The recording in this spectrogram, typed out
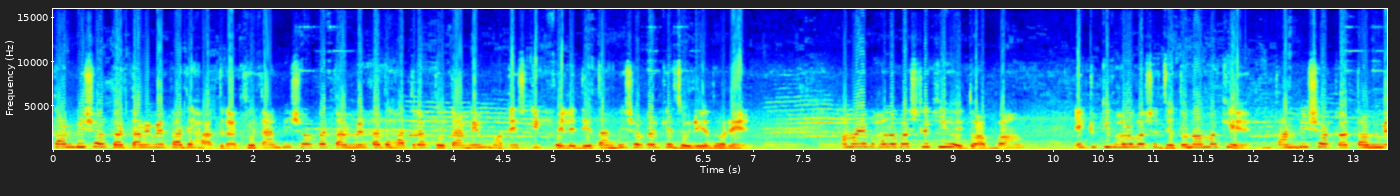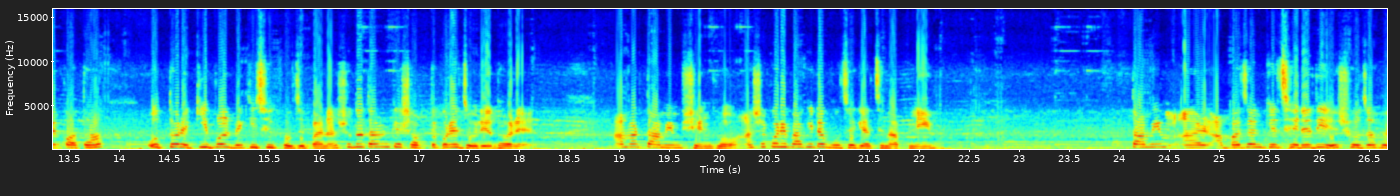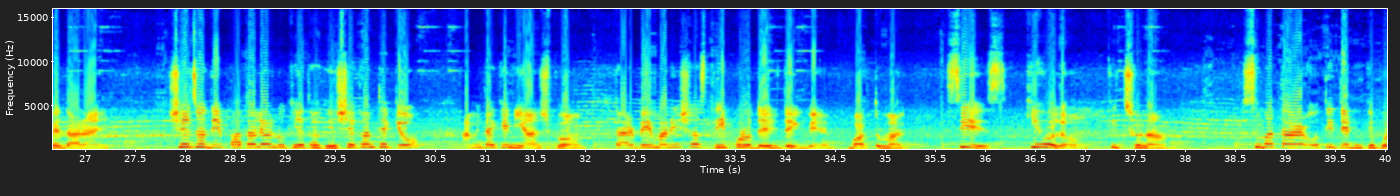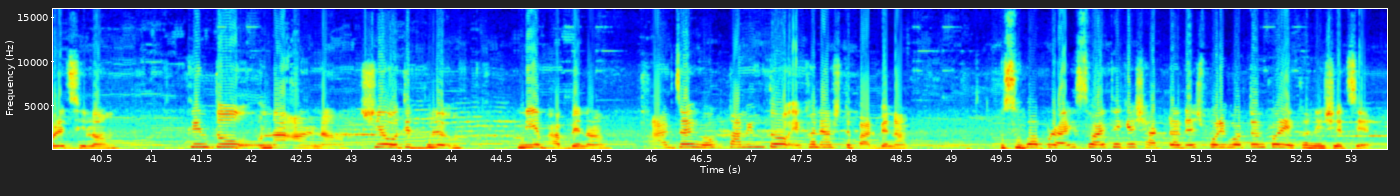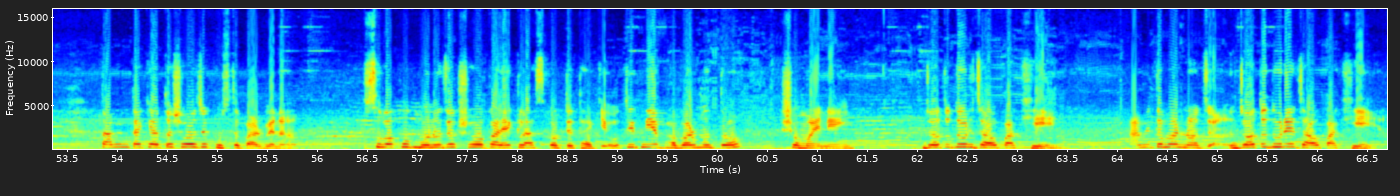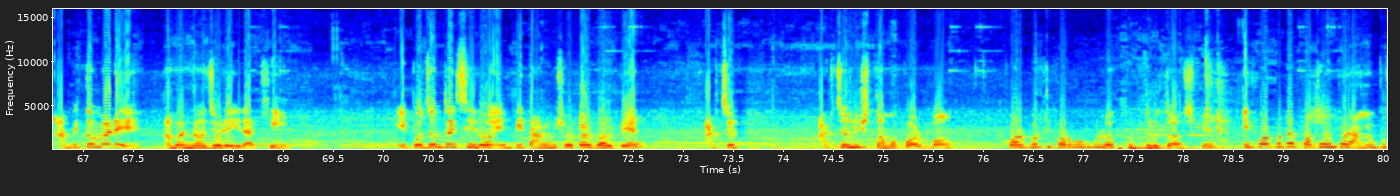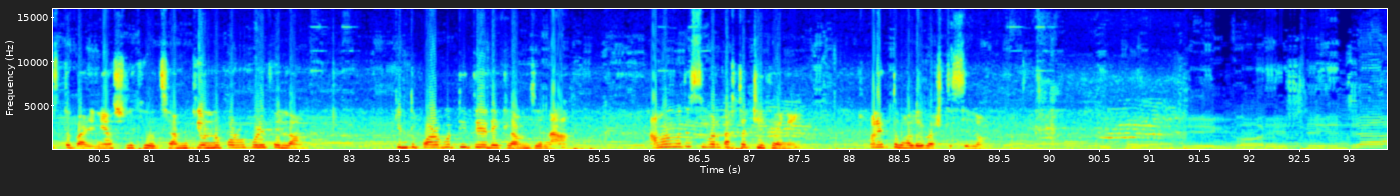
তানভীর সরকার তামিমের কাঁধে হাত রাখে। তানভীর সরকার তামিমের কাঁধে হাত রাখতে তামিম হটে স্টিক ফেলে দিয়ে তানভীর সরকারকে জড়িয়ে ধরে। আমারে ভালোবাসলে কি হইতো, আব্বা? একটু কি ভালোবাসা যেত না আমাকে? তানভীর সরকার তামিমের কথা উত্তরে কি বলবে কিছুই খুঁজে পায় না, শুধু তামিমকে শক্ত করে জড়িয়ে ধরে। আমার তামিম সিংহ, আশা করি বাকিটা বুঝে গেছেন আপনি। তামিম আর আব্বাজানকে ছেড়ে দিয়ে সোজা হয়ে দাঁড়ায়। সে যদি পাতালেও লুকিয়ে থাকে, সেখান থেকেও আমি তাকে নিয়ে আসব। তার বেমানির শাস্তি পুরো দেশ দেখবে, বর্তমান। সিস, কি হলো? কিচ্ছু না। সুবা তার অতীতে ঢুকে পড়েছিল। কিন্তু না, আর না। সে অতীত ভুলে নিয়ে ভাববে না। আর যাই হোক, তামিম তো এখানে আসতে পারবে না। সুবা প্রায় ছয় থেকে সাতটা দেশ পরিবর্তন করে এখানে এসেছে। তামিম তাকে এত সহজে খুঁজতে পারবে না। সুবা খুব মনোযোগ সহকারে ক্লাস করতে থাকে। অতীত নিয়ে ভাবার মতো সময় নেই। যতদূর যাও পাখি, আমি তোমার নজ, যত দূরে যাও পাখি, আমি তোমারে আমার নজরেই রাখি। এই পর্যন্তই ছিল এমপি তামিম সরকার গল্পের আটচল্লিশ আটচল্লিশতম পর্ব। পরবর্তী পর্বগুলো খুব দ্রুত আসবে। এই পর্বটার প্রথমের পর আমিও বুঝতে পারিনি আসলে কি হচ্ছে। আমি কি অন্য পর্ব পড়ে ফেললাম? কিন্তু পরবর্তীতে দেখলাম যে না আমার মতে সুপার কাজটা ঠিক হয়নি। অনেক তো ভালোই বাসতেছিল।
